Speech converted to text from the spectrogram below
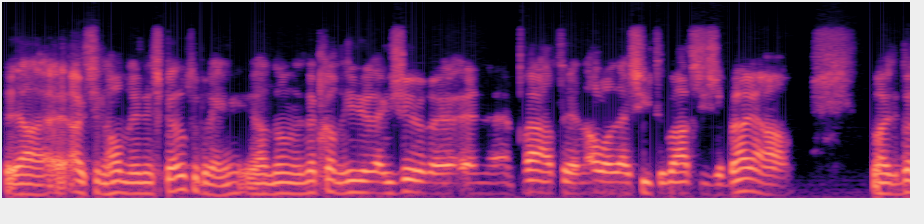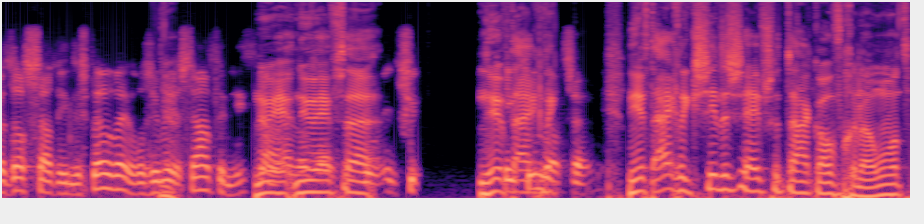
ja, uit zijn handen in het spel te brengen, ja, dan, dan kan iedereen zeuren en praten en allerlei situaties erbij halen. Maar, maar dat staat in de spelregels, inmiddels ja. staat er niet. Nu, nou, nu heeft, ik, nu heeft, eigenlijk, nu heeft eigenlijk heeft zijn taak overgenomen. Want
